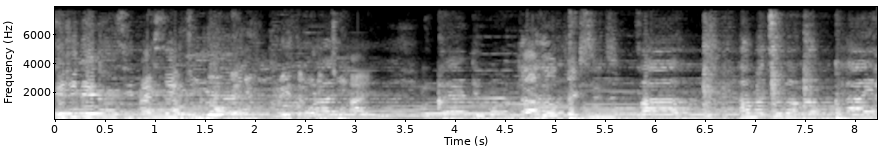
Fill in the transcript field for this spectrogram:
Did you think I sang too low and you raised the volume too high? uqede wonke Nah, they'll fix it. amathuba amathuba ngabukhaya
